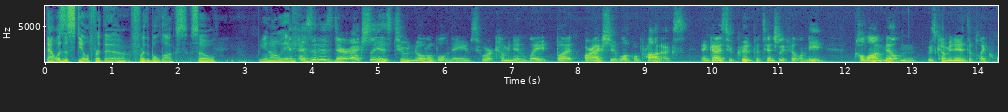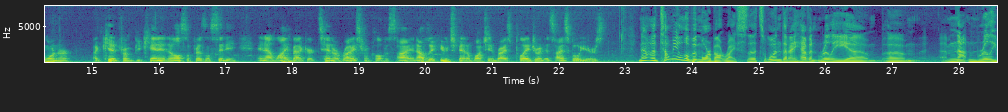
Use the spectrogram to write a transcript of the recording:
that was a steal for the for the Bulldogs. So, you know, it, as it is, there actually is two notable names who are coming in late, but are actually local products and guys who could potentially fill a need. Kalon Milton, who's coming in to play corner, a kid from Buchanan and also Fresno City, and at linebacker, Tanner Rice from Clovis High. And I was a huge fan of watching Rice play during his high school years. Now, uh, tell me a little bit more about Rice. That's one that I haven't really. Um, um, I'm not really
